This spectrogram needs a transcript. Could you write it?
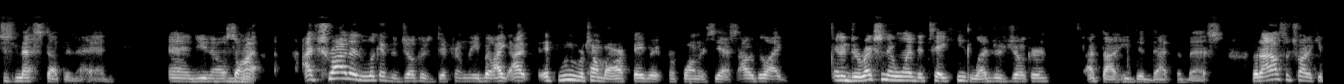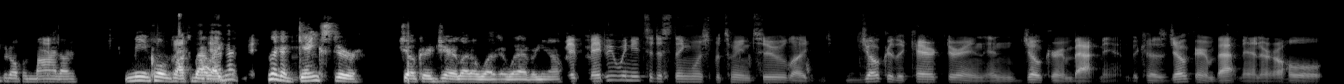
just messed up in the head. And you know, so Mhm. I I try to look at the Jokers differently. But like, I if we were talking about our favorite performance, yes, I would be like, in the direction they wanted to take Heath Ledger's Joker, I thought he did that the best. But I also try to keep an open mind on. Me and Colton talked about like like a gangster Joker Jared Leto was or whatever, you know. Maybe we need to distinguish between two, like Joker the character and, and Joker and Batman, because Joker and Batman are a whole.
